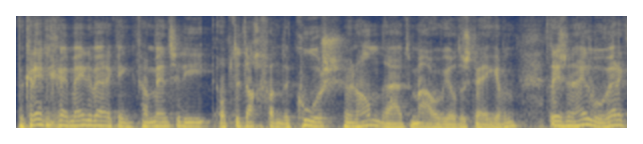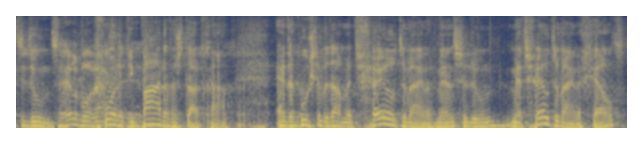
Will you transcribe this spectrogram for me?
We kregen geen medewerking van mensen die op de dag van de koers hun handen uit de mouwen wilden steken. Want er is een heleboel werk te doen voordat die paarden van start gaan. En dat moesten we dan met veel te weinig mensen doen, met veel te weinig geld.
